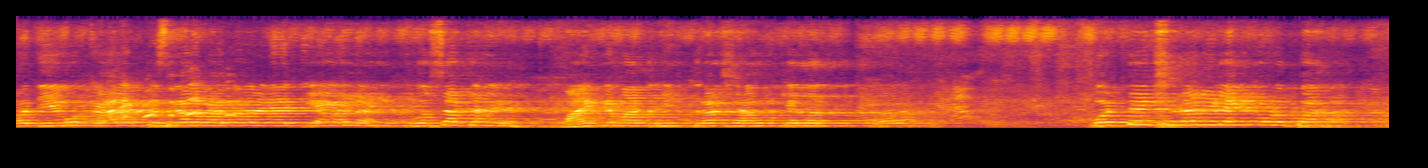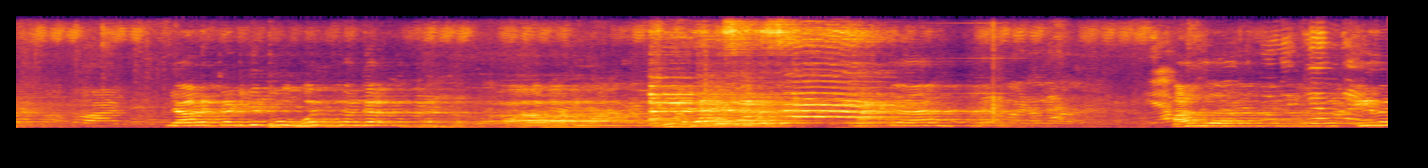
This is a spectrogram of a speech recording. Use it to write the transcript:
ಮತ್ತೆ ಇವು ಪಿಸ್ಗಾಲ ಮಾಡ್ಕೊಂಡ್ರೆ ಹೊಸಾಟನೆ ಮಾಹಿತಿ ಮಾತ್ರ ಹಿಂಗೆ ತ್ರಾಸ ಆಗಕ್ಕೆಲ್ಲ. ಹೊಟ್ಟೆ ಆಗಿ ನೋಡಪ್ಪ. ಯಾರು ಕಟ್ಟಿಗೆ ತುಂಬ ನಂಗೆ. ನಂಗ ಅದು ಇದು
